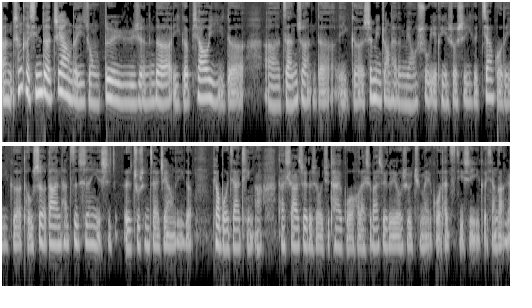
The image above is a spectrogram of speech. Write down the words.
嗯，陈可辛的这样的一种对于人的一个漂移的、呃辗转的一个生命状态的描述，也可以说是一个家国的一个投射。当然，他自身也是呃出生在这样的一个漂泊家庭啊。他十二岁的时候去泰国，后来十八岁的时候去美国。他自己是一个香港人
